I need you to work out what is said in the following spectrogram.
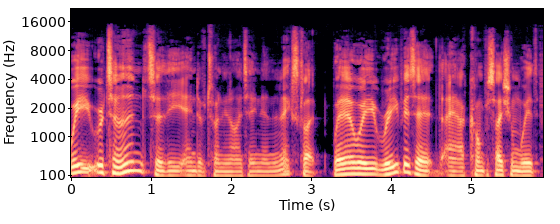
We return to the end of 2019 in the next clip, where we revisit our conversation with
